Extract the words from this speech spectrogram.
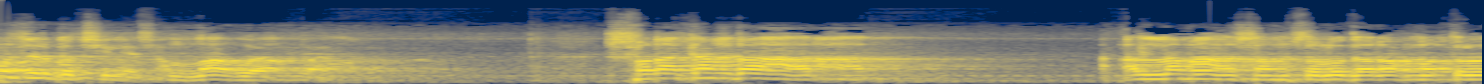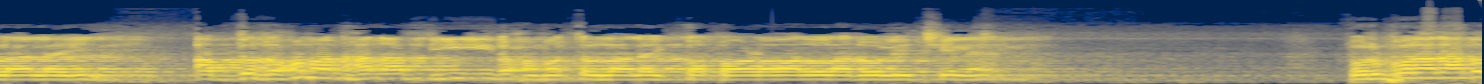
বুজুর্গ ছিলেন, আল্লাহ সোনাকান্দার আল্লামা শামসুলুদা রহমতুল্লাহ আব্দুর রহমান হানাফি রহমতুল্লাহ আল্লাহর অলি ছিলেন। আবু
